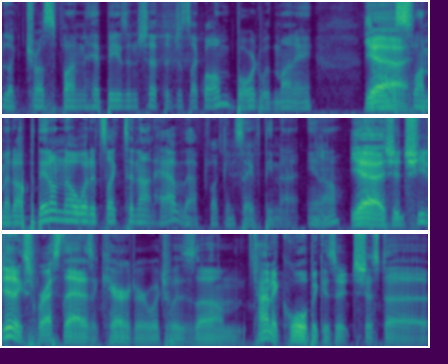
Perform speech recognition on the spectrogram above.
like trust fund hippies and shit. They're just like, well, I'm bored with money. So Yeah, slum it up, but they don't know what it's like to not have that fucking safety net. You know? Yeah, she, she did express that as a character, which was um, kind of cool because it's just a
